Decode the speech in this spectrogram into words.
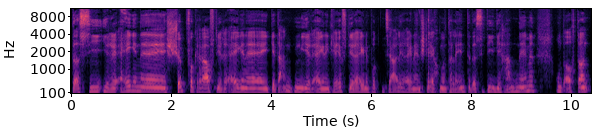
dass sie ihre eigene Schöpferkraft, ihre eigenen Gedanken, ihre eigenen Kräfte, ihre eigenen Potenziale, ihre eigenen Stärken genau. und Talente, dass sie die in die Hand nehmen und auch dann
